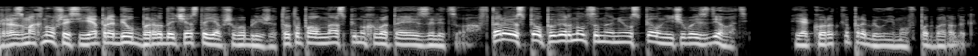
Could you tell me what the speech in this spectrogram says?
Размахнувшись, я пробил бородача, стоявшего ближе. Тот упал на спину, хватаясь за лицо. Второй успел повернуться, но не успел ничего сделать. Я коротко пробил ему в подбородок.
